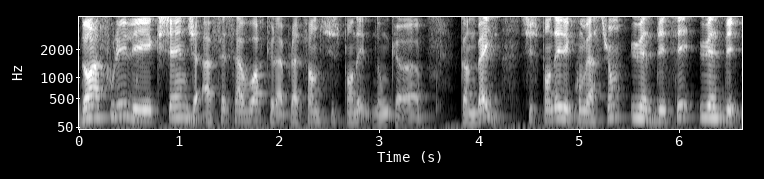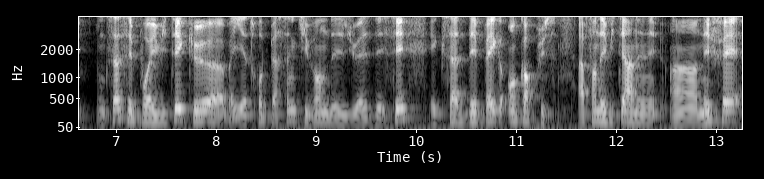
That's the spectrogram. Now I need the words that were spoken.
Dans la foulée, les exchanges a fait savoir que la plateforme suspendait, donc Coinbase suspendait les conversions USDC-USD. Donc ça c'est pour éviter qu'il euh, bah, y ait trop de personnes qui vendent des USDC et que ça dépègue encore plus, afin d'éviter un, effet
